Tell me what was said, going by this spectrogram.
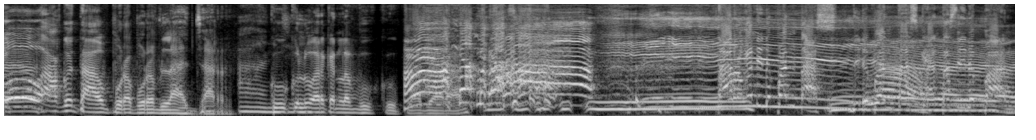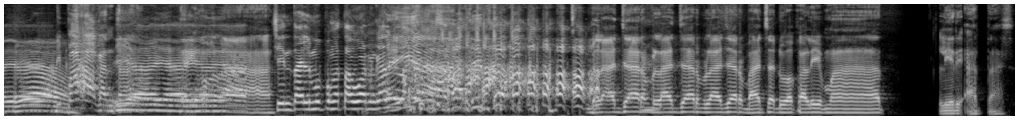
Oh, aku tahu pura-pura belajar. Anjing. Ku keluarkanlah buku pelajaran. Taruh kan di depan tas, di depan tas kan, tas di depan. Iya. Kan tas. Iya, iya, iya, Tengoklah. Cinta ilmu pengetahuan kali. Iya. belajar, belajar, belajar, baca dua kalimat. Lirik atas.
